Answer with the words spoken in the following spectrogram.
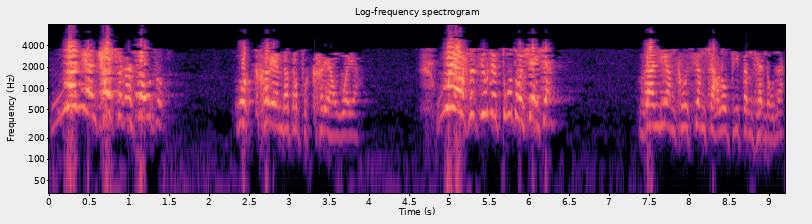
我念他是俺嫂子，我可怜他，他不可怜我呀。我要是就得躲躲闪闪，俺两口想下楼比登天都难。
